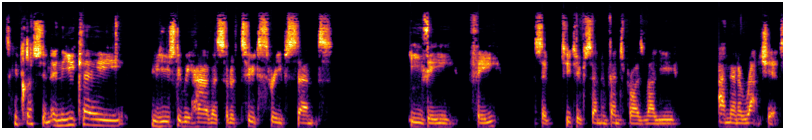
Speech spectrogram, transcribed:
It's a good question. In the UK, usually we have a sort of 2 to 3% EV fee. So 2 to 3% of enterprise value and then a ratchet.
